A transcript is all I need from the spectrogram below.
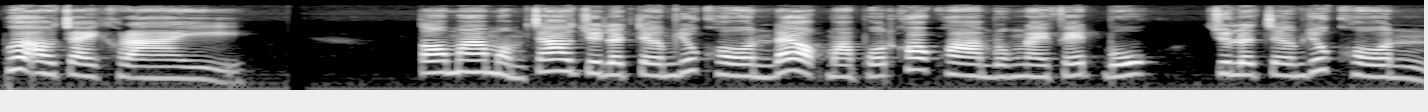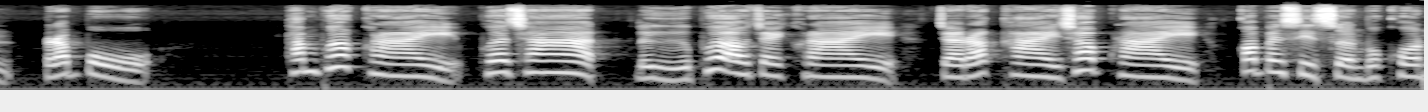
เพื่อเอาใจใคร ต่อมาหม่อมเจ้าจุลเจิมยุคนได้ออกมาโพสต์ข้อความลงใน Facebook จุลเจิมยุคนระบุทำเพื่อใคร เพื่อชาติ หรือเพื่อเอาใจใคร จะรักใครชอบใคร ก็เป็นสิทธิส่วนบุคคล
